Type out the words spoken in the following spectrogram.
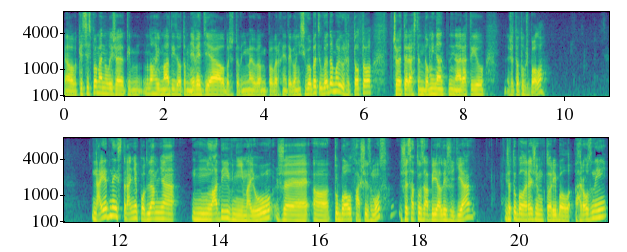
Keď ste spomenuli, že tí mnohí mladí o tom nevedia, alebo že to vnímajú veľmi povrchne, tak oni si vôbec uvedomujú, že toto, čo je teraz ten dominantný narratív, že to tu už bolo? Na jednej strane podľa mňa mladí vnímajú, že uh, tu bol fašizmus, že sa tu zabíjali Židia, že tu bol režim, ktorý bol hrozný.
